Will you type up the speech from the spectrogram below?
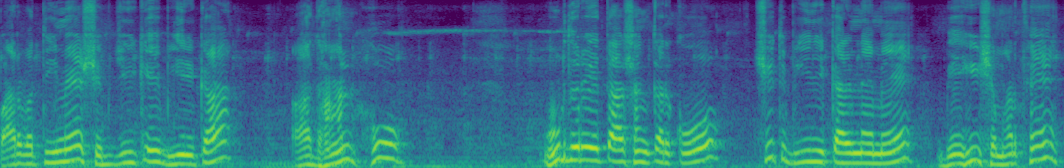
पार्वती में शिवजी के वीर का आधान हो। ऊर्धरेता शंकर को चित वीर करने में वे ही समर्थ हैं,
